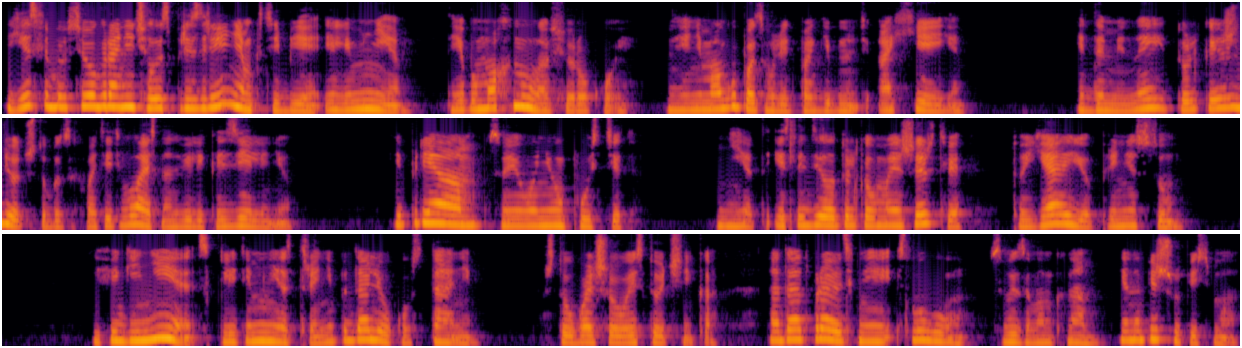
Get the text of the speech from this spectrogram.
Если бы все ограничилось презрением к тебе или мне, я бы махнула все рукой. Но я не могу позволить погибнуть Ахее. И Доминей только и ждет, чтобы захватить власть над Великой Зеленью. И прям своего не упустит. Нет, если дело только в моей жертве, то я ее принесу. Ифигения с Клитемнестрой неподалеку в стане, что у большого источника – надо отправить к ней слугу с вызовом к нам. Я напишу письмо.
